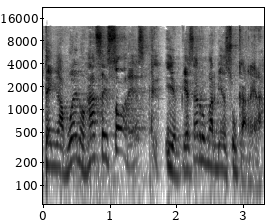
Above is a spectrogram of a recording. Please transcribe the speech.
tenga buenos asesores y empiece a arrumar bien su carrera.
